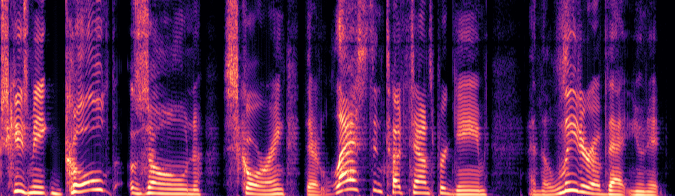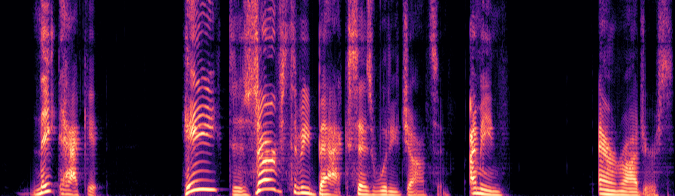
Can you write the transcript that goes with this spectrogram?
excuse me, gold zone scoring. They're last in touchdowns per game. And the leader of that unit, Nate Hackett, he deserves to be back, says Woody Johnson. I mean, Aaron Rodgers.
